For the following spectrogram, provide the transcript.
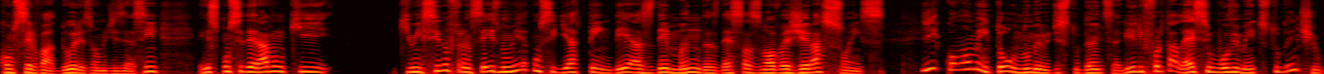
conservadores, vamos dizer assim, eles consideravam que que o ensino francês não ia conseguir atender às demandas dessas novas gerações. E como aumentou o número de estudantes ali, ele fortalece o movimento estudantil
